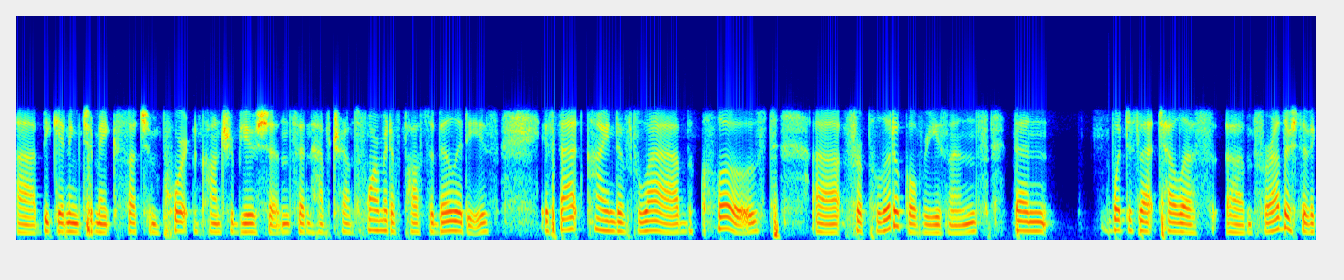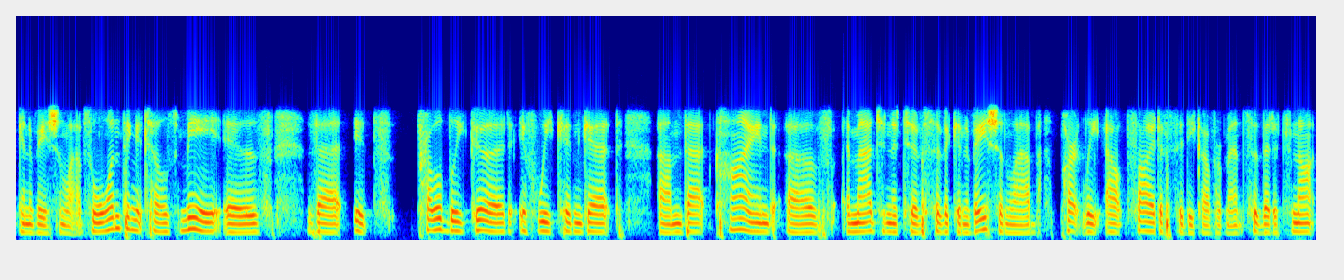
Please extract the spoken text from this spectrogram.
uh, beginning to make such important contributions and have transformative possibilities, if that kind of lab closed uh, for political reasons, then what does that tell us um, for other civic innovation labs? Well, one thing it tells me is that it's probably good if we can get um, that kind of imaginative civic innovation lab partly outside of city government so that it's not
